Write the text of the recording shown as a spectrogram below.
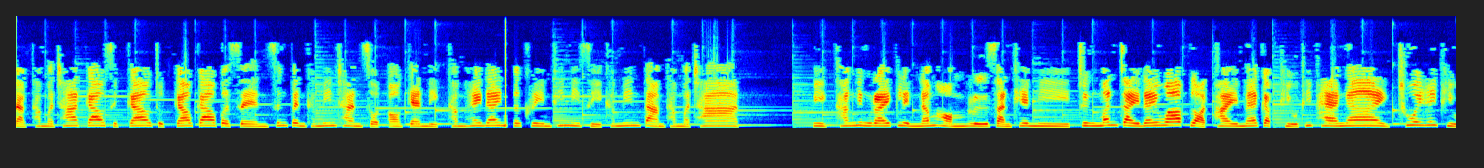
จากธรรมชาติ 99.99%ซึ่งเป็นขมิ้นชันสดออร์แกนิกทำให้ได้เนื้อครีมที่มีสีขมิ้นตามธรรมชาติ อีกทั้งยังไร้กลิ่นน้ำหอมหรือสารเคมี จึงมั่นใจได้ว่าปลอดภัยแม้กับผิวที่แพ้ง่าย ช่วยให้ผิว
